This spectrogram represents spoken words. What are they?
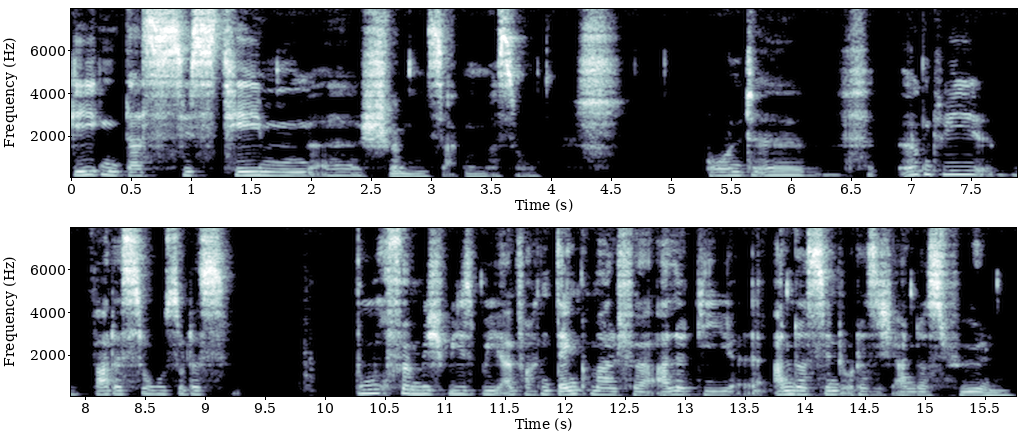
gegen das System äh, schwimmen, sagen wir mal so. Und äh, irgendwie war das so, so das Buch für mich wie, wie einfach ein Denkmal für alle, die äh, anders sind oder sich anders fühlen.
